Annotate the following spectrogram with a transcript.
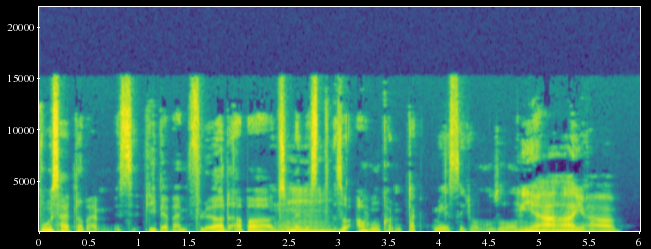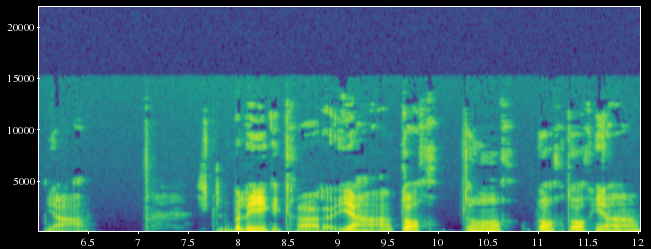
wo es halt nur beim, es blieb ja beim Flirt, aber zumindest Mm. so Augenkontaktmäßig und so. Ja, ja, ja. Ich überlege gerade. Ja, doch, doch, doch, doch, ja.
